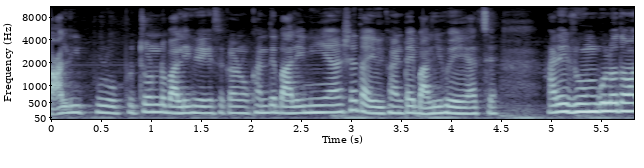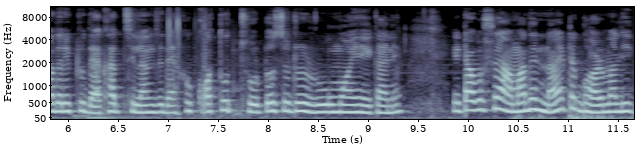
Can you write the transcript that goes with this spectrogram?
বালি পুরো, প্রচণ্ড বালি হয়ে গেছে, কারণ ওখান থেকে বালি নিয়ে আসে, তাই ওইখানটায় বালি হয়ে গেছে। আর এই রুমগুলো তোমাদের একটু দেখাচ্ছিলাম যে, দেখো কত ছোট ছোট রুম হয় এখানে। এটা অবশ্যই আমাদের না, এটা ঘর মালিক,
